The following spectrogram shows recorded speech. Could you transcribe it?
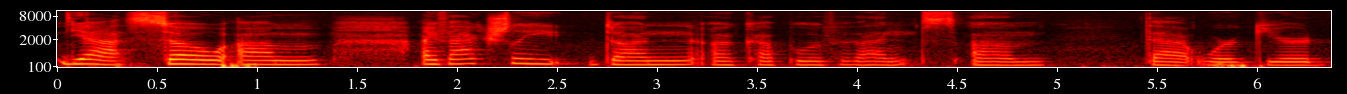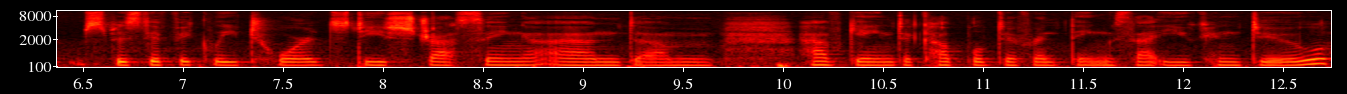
Yeah, so um, I've actually done a couple of events um, that were geared specifically towards de stressing and um, have gained a couple different things that you can do.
